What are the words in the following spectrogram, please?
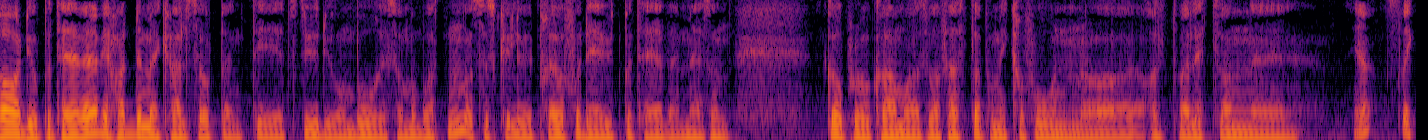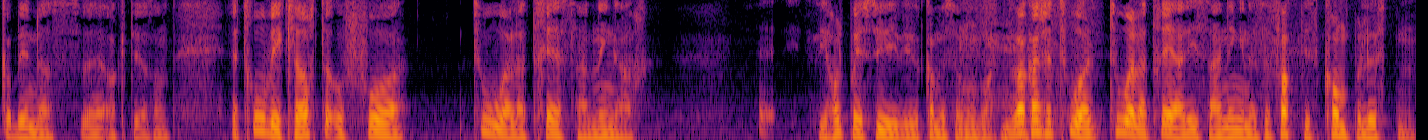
radio på TV. Vi hadde med Kveldsåpent i et studio om bord i sommerbåten. Og så skulle vi prøve å få det ut på TV med sånn GoPro-kamera som var festa på mikrofonen, og alt var litt sånn ja, strikk og binders-aktig og sånn. Jeg tror vi klarte å få to eller tre sendinger. Vi holdt på i syv uker med Sommerbåten. Det var kanskje to, to, eller tre av de sendingene som faktisk kom på luften.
